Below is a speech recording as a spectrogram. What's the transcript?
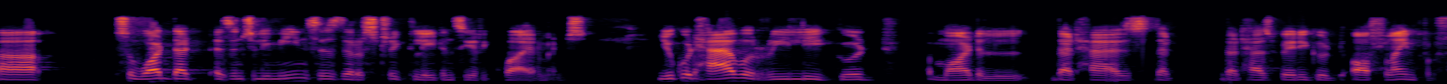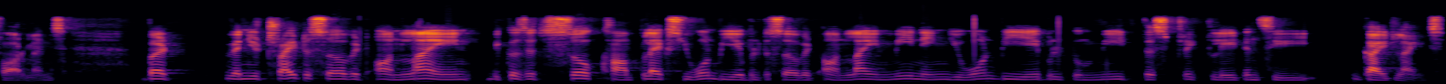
Uh, so what that essentially means is there are strict latency requirements. You could have a really good model that has that that has very good offline performance. But when you try to serve it online, because it's so complex, you won't be able to serve it online, meaning you won't be able to meet the strict latency guidelines.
